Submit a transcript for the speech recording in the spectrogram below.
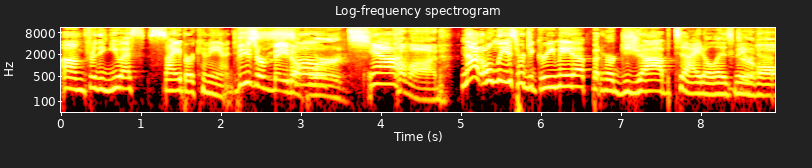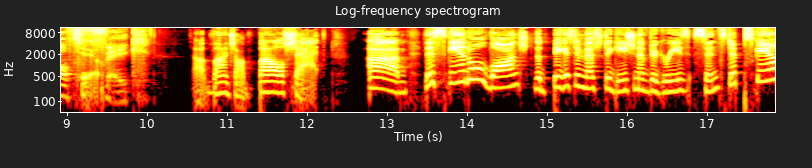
Um, for the U.S. Cyber Command. These are made up words. yeah. Come on. Not only is her degree made up, but her job title is made They're up all too. fake. a bunch of bullshit. Um, this scandal launched the biggest investigation of degrees since Dip Scam,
